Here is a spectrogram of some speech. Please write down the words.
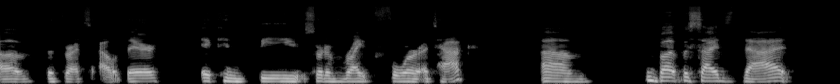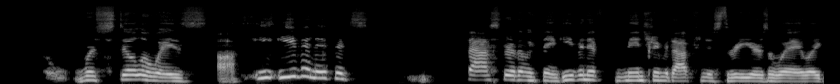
of the threats out there, it can be sort of ripe for attack. Um, but besides that, we're still a ways off. E- even if it's faster than we think, even if mainstream adoption is three years away, like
